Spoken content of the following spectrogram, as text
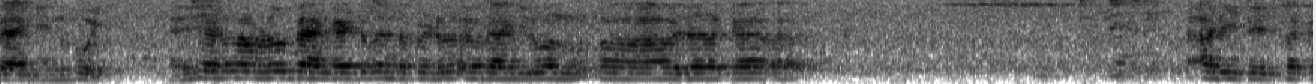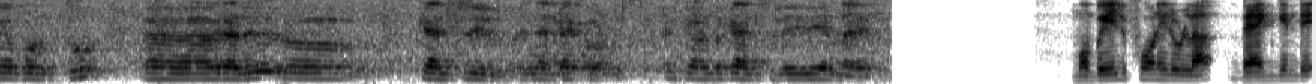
ബാങ്കിൽ നിന്ന് പോയി. അതിനുശേഷം നമ്മൾ ബാങ്കായിട്ട് ബന്ധപ്പെട്ട് ബാങ്കിൽ വന്നു. അവരതൊക്കെ ആ ഡീറ്റെയിൽസ് ഒക്കെ കൊടുത്തു. അവരത് ക്യാൻസൽ ചെയ്തു. എന്റെ അക്കൗണ്ട് അക്കൗണ്ട് ക്യാൻസൽ ചെയ്യുകയുണ്ടായിരുന്നു മൊബൈൽ ഫോണിലുള്ള ബാങ്കിന്റെ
